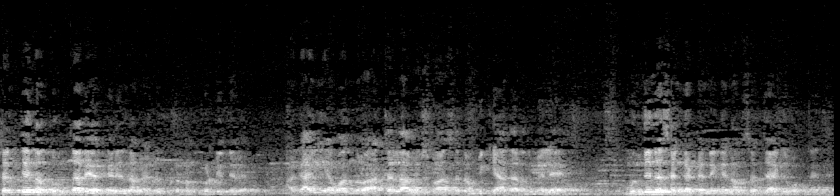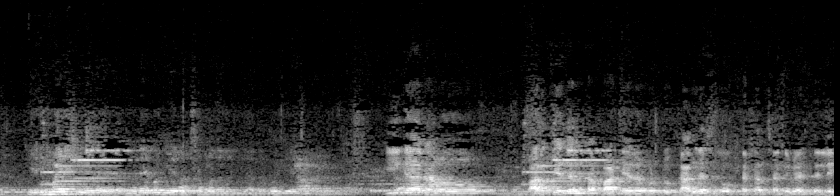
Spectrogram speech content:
ಶಕ್ತಿಯನ್ನು ತುಂಬುತ್ತಾರೆ ಅಂತೇಳಿ ನಾವೆಲ್ಲರೂ ಕೂಡ ನಂಬಿಕೊಂಡಿದ್ದೇವೆ. ಹಾಗಾಗಿ ಆ ಒಂದು ಅಚಲ ವಿಶ್ವಾಸ ನಂಬಿಕೆ ಆಧಾರದ ಮೇಲೆ ಮುಂದಿನ ಸಂಘಟನೆಗೆ ನಾವು ಸಜ್ಜಾಗಿ ಹೋಗ್ತಾ ಇದ್ದೇವೆ. ಈಗ ನಾನು ಭಾರತೀಯ ಜನತಾ ಪಾರ್ಟಿಯನ್ನು ಬಿಟ್ಟು ಕಾಂಗ್ರೆಸ್ಗೆ ಹೋಗ್ತಕ್ಕಂಥ ಸನ್ನಿವೇಶದಲ್ಲಿ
